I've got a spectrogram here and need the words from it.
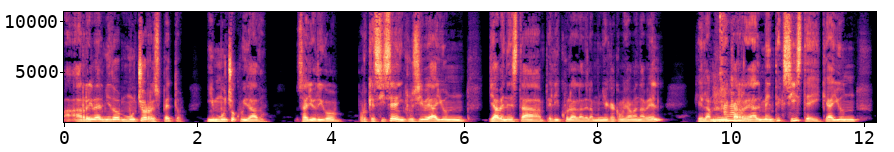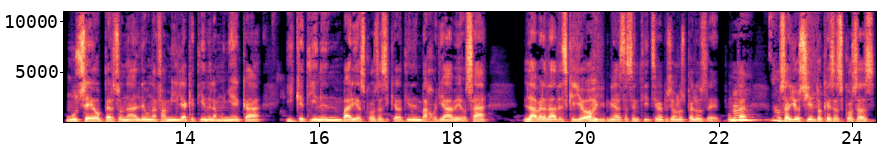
arriba del miedo mucho respeto y mucho cuidado. O sea, yo digo, porque sí sé, inclusive hay un, ya ven esta película, la de la muñeca, ¿cómo se llama Anabel? Que la muñeca realmente existe y que hay un museo personal de una familia que tiene la muñeca y que tienen varias cosas y que la tienen bajo llave. O sea, la verdad es que yo, mira, hasta sentí, se me pusieron los pelos de punta. Mm, o sea, yo siento que esas cosas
